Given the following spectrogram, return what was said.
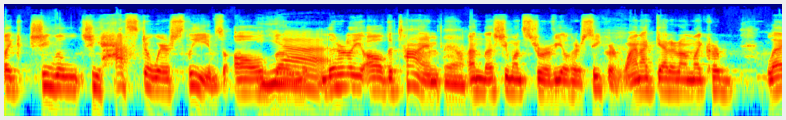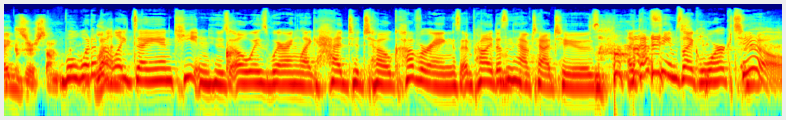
like she will? She has to wear sleeves all Yeah. the literally all the time Yeah. unless she wants to reveal her secret. Why not get it on like her legs or something? Well, what about Let- like Diane Keaton, who's always wearing like head to toe coverings and probably doesn't have tattoos? Like that seems like work too.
